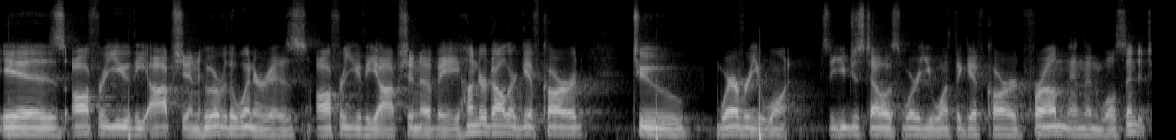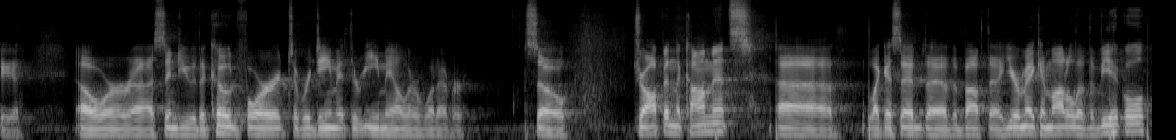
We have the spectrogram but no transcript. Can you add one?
is offer you the option, whoever the winner is, offer you the option of a $100 gift card to wherever you want. So you just tell us where you want the gift card from, and then we'll send it to you. Or uh, send you the code for it to redeem it through email or whatever. So drop in the comments, uh, like I said, about the year, make, and model of the vehicle,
